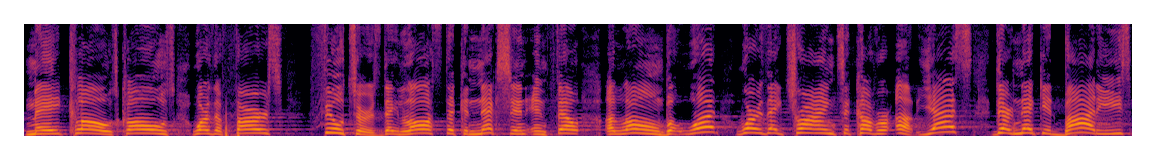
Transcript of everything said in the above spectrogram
made clothes. Clothes were the first filters. They lost the connection and felt alone. But what were they trying to cover up? Yes, their naked bodies,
